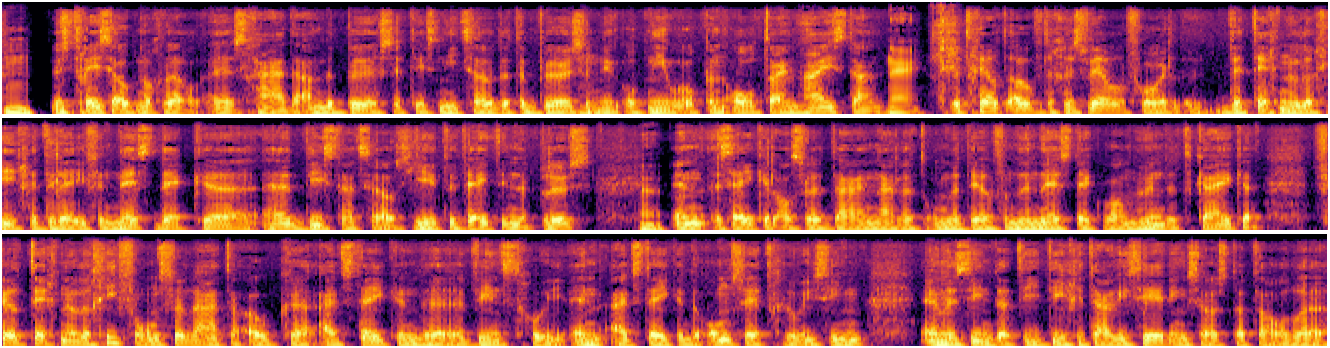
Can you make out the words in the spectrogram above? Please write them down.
Mm. Dus er is ook nog wel schade aan de beurs. Het is niet zo dat de beurzen nu opnieuw op een all-time high staan. Nee. Dat geldt overigens wel voor de technologiegedreven Nasdaq. die staat zelfs year to date in de plus. Ja. En zeker als we daar naar het onderdeel van de Nasdaq 100 kijken. Veel technologiefondsen laten ook uitstekende winstgroei en uitstekende omzetgroei zien. En we zien dat die digitalisering, zoals dat al uh,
